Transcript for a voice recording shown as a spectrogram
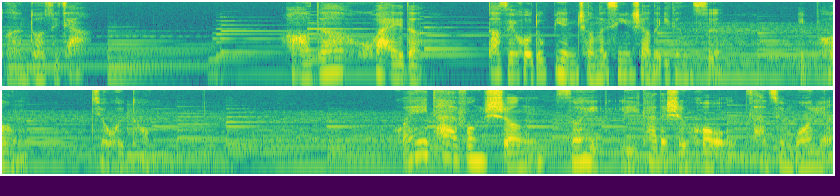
很多次架。好的、坏的，到最后都变成了心上的一根刺，一碰就会痛。回忆太丰盛，所以离开的时候才最磨人。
